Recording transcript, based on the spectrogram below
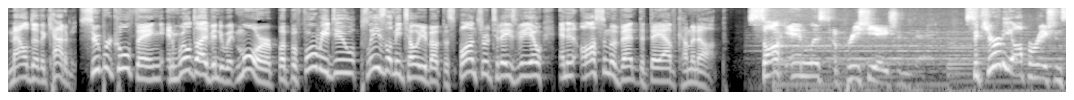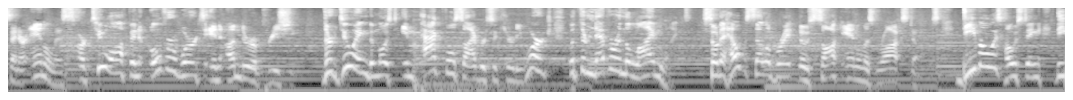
Maldev Academy. Super cool thing, and we'll dive into it more, but before we do, please let me tell you about the sponsor of today's video and an awesome event that they have coming up. SOC Analyst Appreciation Day. Security Operations Center analysts are too often overworked and underappreciated. They're doing the most impactful cybersecurity work, but they're never in the limelight. So to help celebrate those SOC analyst rock stars, Devo is hosting the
